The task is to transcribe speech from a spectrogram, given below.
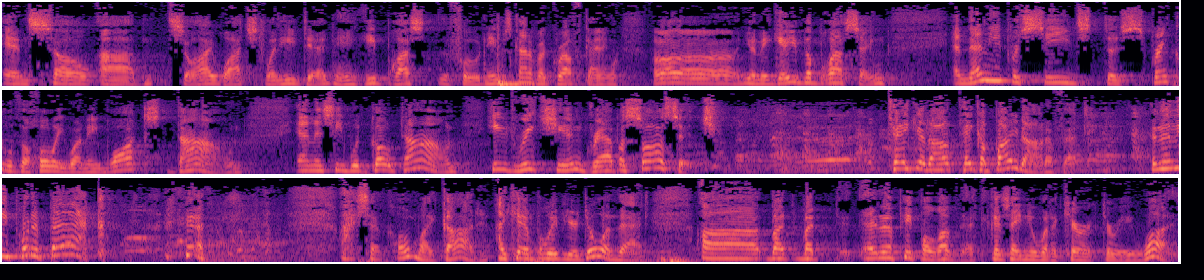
And so, um, so I watched what he did. And he, he, blessed the food. And he was kind of a gruff guy. And he, went, oh, you know, he gave the blessing. And then he proceeds to sprinkle the Holy One. He walks down, and as he would go down, he'd reach in, grab a sausage, take it out, take a bite out of it, and then he put it back. I said, "Oh my God, I can't believe you're doing that." Uh, but but and people loved that because they knew what a character he was.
